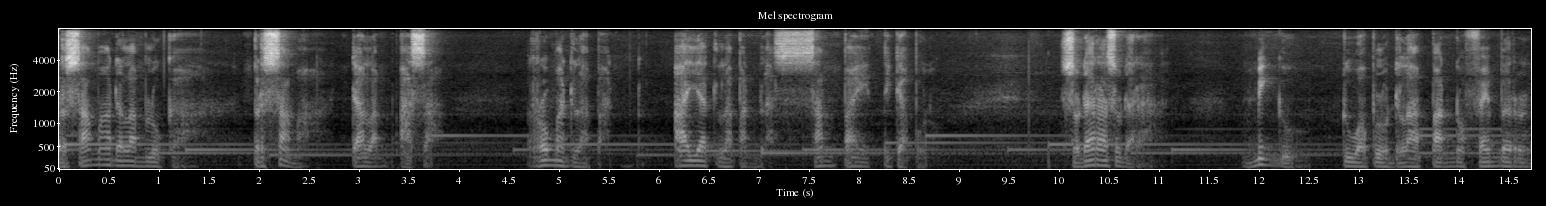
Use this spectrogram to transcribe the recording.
bersama dalam luka, bersama dalam asa. Roma 8 ayat 18 sampai 30. Saudara-saudara, Minggu 28 November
